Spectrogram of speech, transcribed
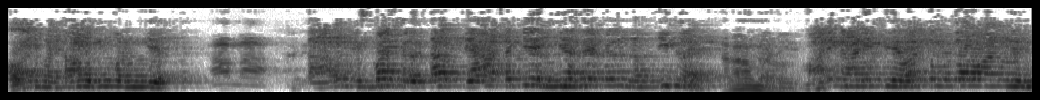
હવે બતાવો તું પણ કે હા માં તારો વિશ્વાસ કરતા ત્યાં સુધી અહીંયા છે પેલું નક્કી કર હા મારી મારી ગાડી છે હવે તો ઉતારવાનું નહીં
